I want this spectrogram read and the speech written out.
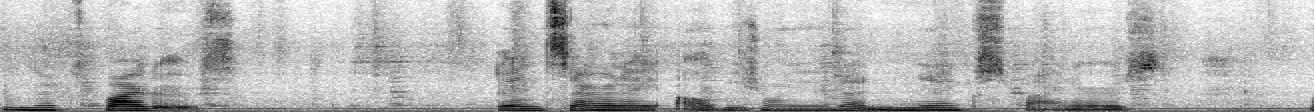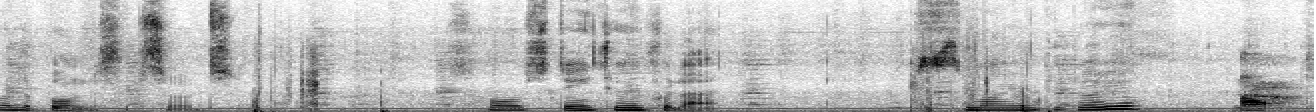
The next fighters. Then Saturday I'll be showing you the next fighters for the bonus episodes. So stay tuned for that. Mario Tutorial out.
